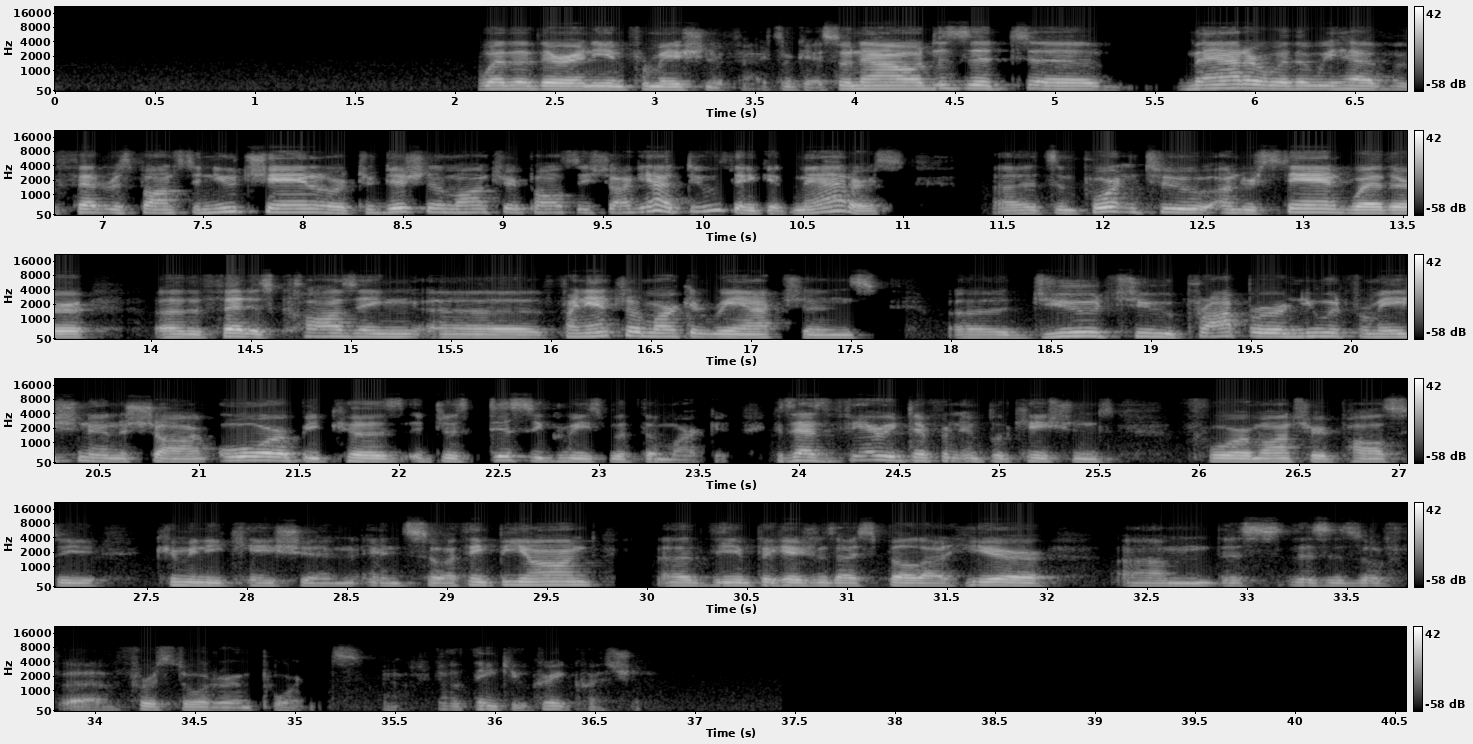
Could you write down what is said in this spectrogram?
whether there are any information effects. Okay, so now does it uh, matter whether we have a Fed response to new channel or traditional monetary policy shock? Yeah, I do think it matters. Uh, it's important to understand whether the Fed is causing uh, financial market reactions uh, due to proper new information and a shock, or because it just disagrees with the market, because it has very different implications for monetary policy communication. And so I think beyond uh, the implications I spelled out here, um, this this is of uh, first order importance. thank you. Great question.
